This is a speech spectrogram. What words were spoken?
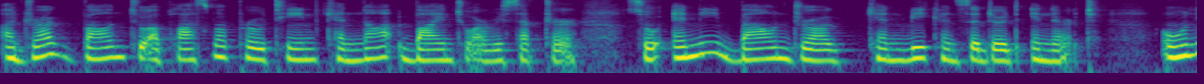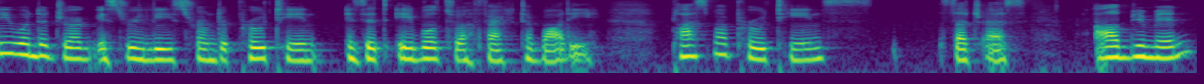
A drug bound to a plasma protein cannot bind to a receptor, so any bound drug can be considered inert. Only when the drug is released from the protein is it able to affect the body. Plasma proteins such as albumin,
